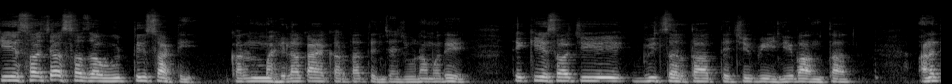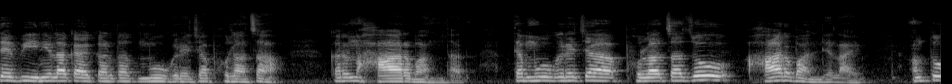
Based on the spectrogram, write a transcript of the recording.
केसाच्या सजावटीसाठी कारण महिला काय करतात त्यांच्या जीवनामध्ये ते केसाची विचरतात त्याची विहिणी बांधतात. आणि त्या विहिणीला काय करतात? मोगऱ्याच्या फुलाचा कारण हार बांधतात. त्या मोगऱ्याच्या फुलाचा जो हार बांधलेला आहे आणि तो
